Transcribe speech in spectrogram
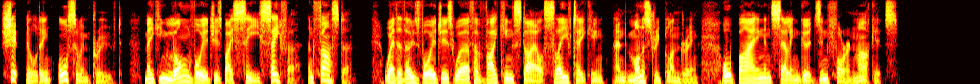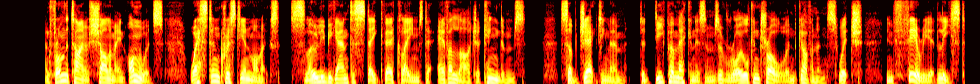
Shipbuilding also improved, making long voyages by sea safer and faster, whether those voyages were for Viking style slave taking and monastery plundering, or buying and selling goods in foreign markets. And from the time of Charlemagne onwards, Western Christian monarchs slowly began to stake their claims to ever larger kingdoms, subjecting them to deeper mechanisms of royal control and governance, which, in theory at least,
